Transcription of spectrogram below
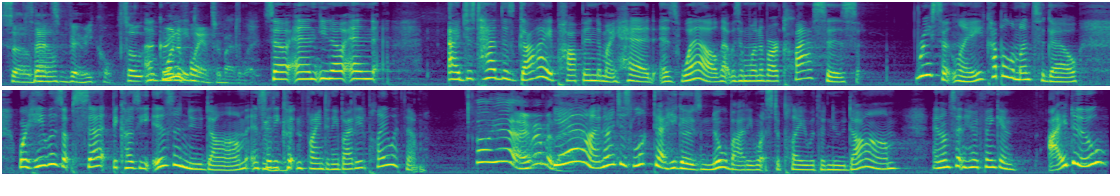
So, So- that's very cool. So Agreed. wonderful answer, by the way. So, and you know, and I just had this guy pop into my head as well. That was in one of our classes recently, a couple of months ago, where he was upset because he is a new Dom and said he mm-hmm. couldn't find anybody to play with him. Oh yeah, I remember that. Yeah, and I just looked at. He goes, "Nobody wants to play with a new dom," and I'm sitting here thinking, "I do."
